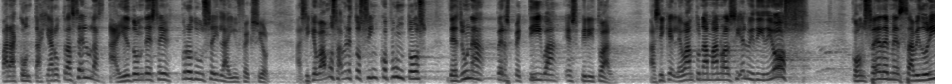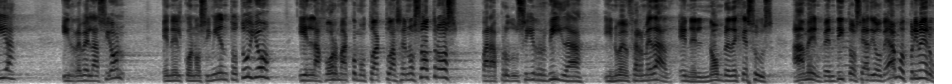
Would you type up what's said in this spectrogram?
para contagiar otras células. Ahí es donde se produce la infección. Así que vamos a ver estos cinco puntos desde una perspectiva espiritual. Así que levanta una mano al cielo y di, Dios, concédeme sabiduría y revelación en el conocimiento tuyo y en la forma como tú actúas en nosotros para producir vida y no enfermedad en el nombre de Jesús. Amén, bendito sea Dios. Veamos primero,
